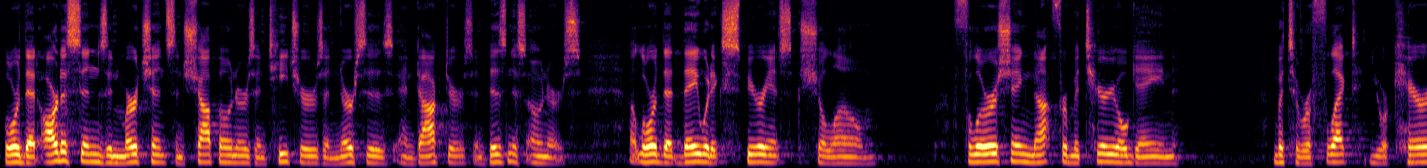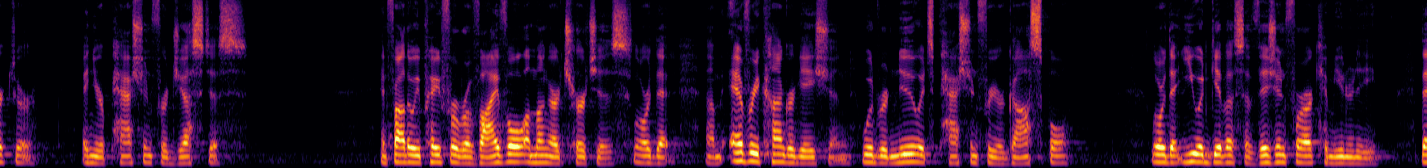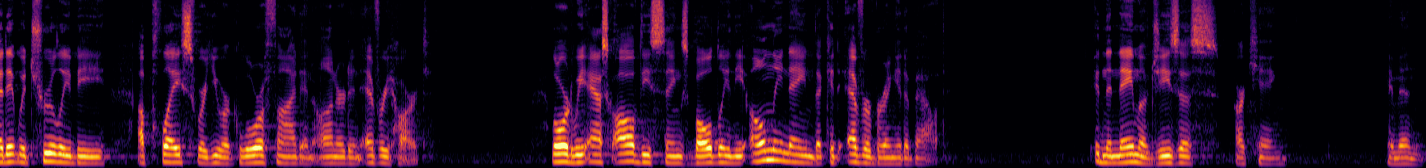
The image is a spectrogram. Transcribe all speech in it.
Lord, that artisans and merchants and shop owners and teachers and nurses and doctors and business owners, uh, Lord, that they would experience shalom, flourishing not for material gain, but to reflect your character and your passion for justice and Father, we pray for revival among our churches, Lord, that um, every congregation would renew its passion for your gospel. Lord, that you would give us a vision for our community, that it would truly be a place where you are glorified and honored in every heart. Lord, we ask all of these things boldly in the only name that could ever bring it about. In the name of Jesus, our King. Amen.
